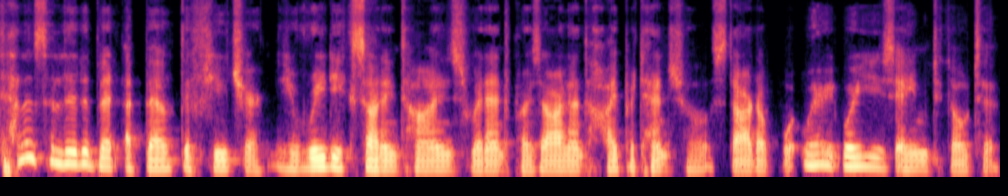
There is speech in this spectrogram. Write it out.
tell us a little bit about the future. You really exciting times with enterprise ireland high potential startup where, where are you aiming to go to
